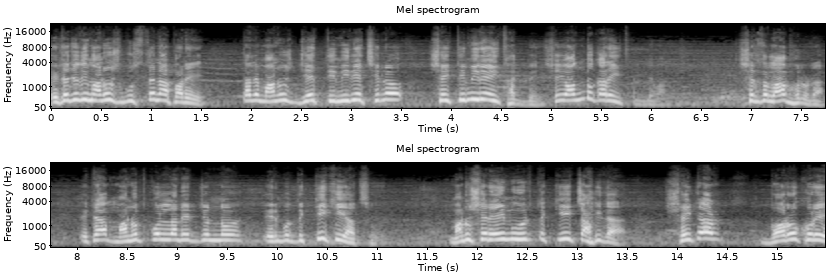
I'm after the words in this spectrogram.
এটা যদি মানুষ বুঝতে না পারে, তাহলে মানুষ যে তিমিরে ছিল সেই তিমিরেই থাকবে, সেই অন্ধকারেই থাকবে মানুষ। সেটা তো লাভ হলো না। এটা মানব কল্যাণের জন্য এর মধ্যে কি কি আছে? মানুষের এই মুহূর্তে কি চাহিদা? সেইটার বড় করে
